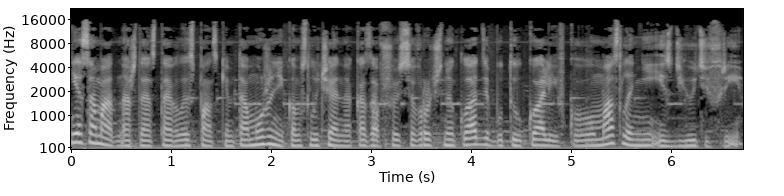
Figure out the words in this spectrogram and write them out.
Я сама однажды оставила испанским таможенникам, случайно оказавшуюся в ручной кладе, бутылку оливкового масла не из дьюти-фри.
